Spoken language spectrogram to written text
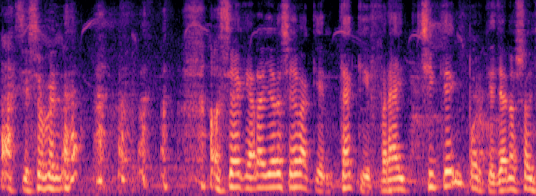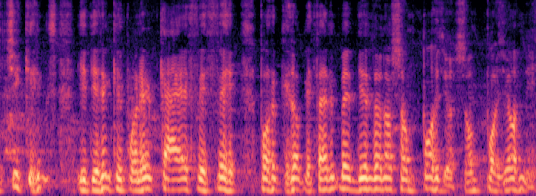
Así eso es verdad. O sea que ahora ya no se llama Kentucky Fried Chicken porque ya no son chickens y tienen que poner KFC porque lo que están vendiendo no son pollos, son pollones.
